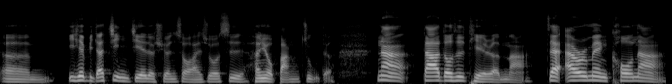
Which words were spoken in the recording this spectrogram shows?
嗯一些比较进阶的选手来说是很有帮助的。那大家都是铁人嘛，在 Ironman Kona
